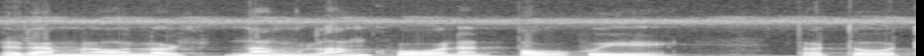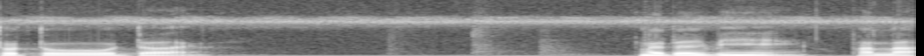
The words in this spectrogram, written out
เวลามานอนเรานั่งหลังโคนั่นเป่าคุยโตโตโตโตได้ไม่ได้มีภาระ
